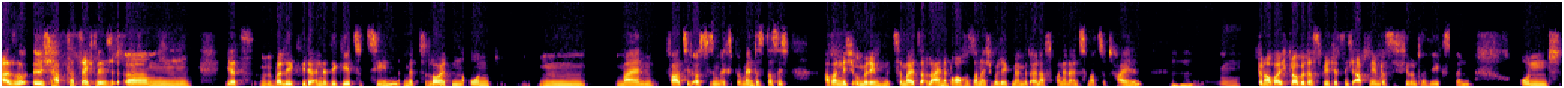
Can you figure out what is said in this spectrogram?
also ich habe tatsächlich ähm, jetzt überlegt, wieder in eine WG zu ziehen mit Leuten und mh, mm, mein Fazit aus diesem Experiment ist, dass ich aber nicht unbedingt ein Zimmer jetzt alleine brauche, sondern ich überlege mir mit einer Freundin ein Zimmer zu teilen. Mhm. Genau, weil ich glaube, das wird jetzt nicht abnehmen, dass ich viel unterwegs bin. Und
